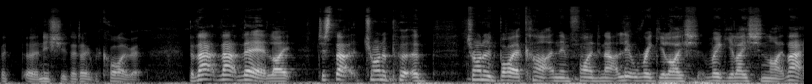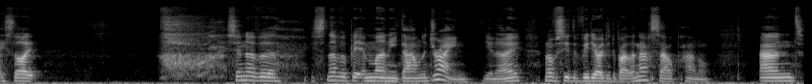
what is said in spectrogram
a, an issue. They don't require it. But that that there, like just that trying to put a trying to buy a cart and then finding out a little regulation regulation like that, it's like it's another it's another bit of money down the drain, you know. And obviously the video I did about the Nassau panel, and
